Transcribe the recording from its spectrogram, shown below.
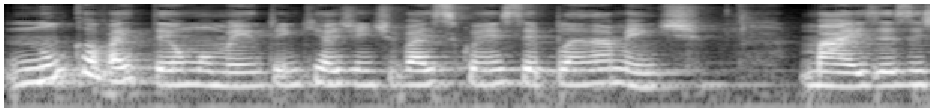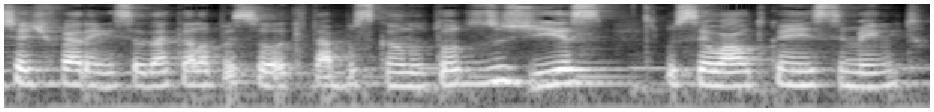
nunca vai ter um momento em que a gente vai se conhecer plenamente. Mas existe a diferença daquela pessoa que está buscando todos os dias o seu autoconhecimento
